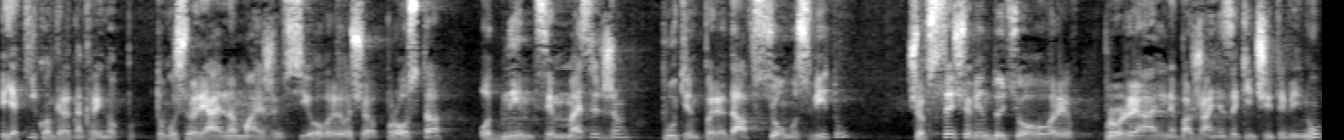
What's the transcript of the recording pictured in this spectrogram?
які конкретно країни, тому що реально майже всі говорили, що просто одним цим меседжем Путін передав всьому світу, що все, що він до цього говорив про реальне бажання закінчити війну,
